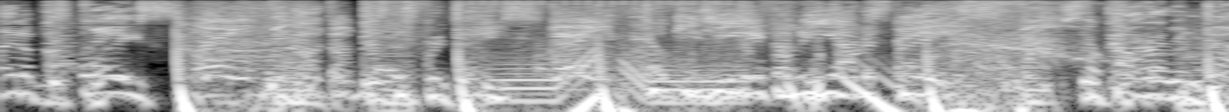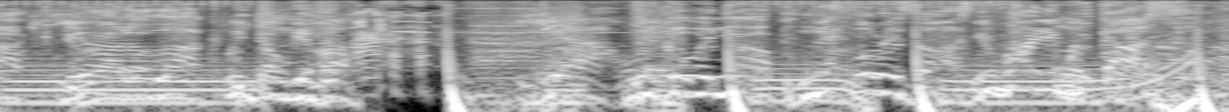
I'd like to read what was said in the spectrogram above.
light up this place. We got the business for days. Tokyo GA from the outer space. So cover and dock, you're out of luck. We don't give up. Yeah, we're going up. Next floor is us. You're riding with us.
